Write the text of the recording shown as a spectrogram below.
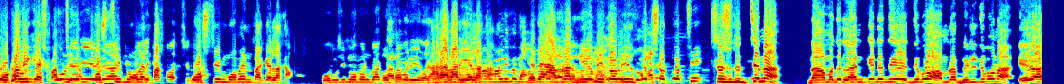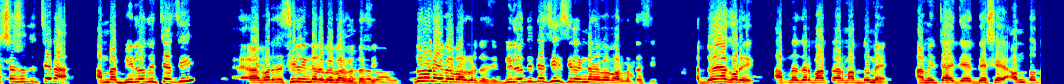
টোটালি গ্যাস পাচ্ছি পশ্চিম মোমেন পশ্চিম মোমেন বাগ এলাকা? পশ্চিম মোমেন বা এলাকা? এটা আমরা নিয়মিত বিল পরিশোধ করছি। দিচ্ছে না? না, আমাদের লাইন কেটে দিয়ে দিব, আমরা বিল দিব না। এই আশ্বাস দিচ্ছে না, আমরা বিলও দিচ্ছি সিলিন্ডারও ব্যবহার করতেছি। দুটোটাই ব্যবহার করতেছি। বিলও দিতেছি সিলিন্ডারও ব্যবহার করতেছি। দয়া করে আপনাদের বার্তার মাধ্যমে আমি চাই যে দেশে অন্তত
